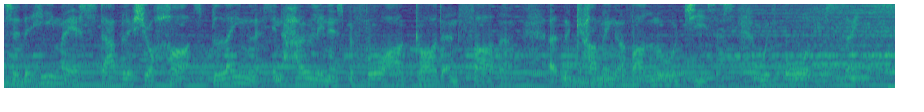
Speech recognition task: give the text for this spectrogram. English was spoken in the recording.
so that he may establish your hearts blameless in holiness before our God and Father at the coming of our Lord Jesus with all his saints.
